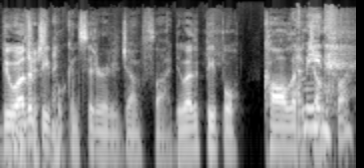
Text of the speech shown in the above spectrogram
Do other people consider it a junk fly? Do other people call it I a mean, junk fly?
